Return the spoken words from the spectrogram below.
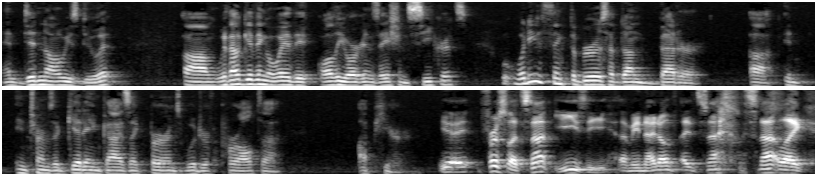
and didn't always do it um, without giving away the, all the organization's secrets, what do you think the Brewers have done better uh, in in terms of getting guys like Burnes, Woodruff, Peralta up here? Yeah, first of all, it's not easy. I mean, I don't. It's not. It's not like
